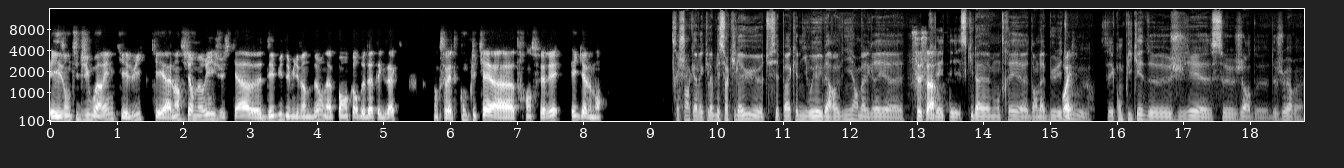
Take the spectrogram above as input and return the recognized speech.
Et ils ont TJ Warren qui est lui qui est à l'infirmerie jusqu'à début 2022. On n'a pas encore de date exacte, donc ça va être compliqué à transférer également. Sachant qu'avec la blessure qu'il a eue, tu sais pas à quel niveau il va revenir malgré euh, qu'il a été, ce qu'il a montré euh, dans la bulle et Ouais. tout. C'est compliqué de juger euh, ce genre de, de joueur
